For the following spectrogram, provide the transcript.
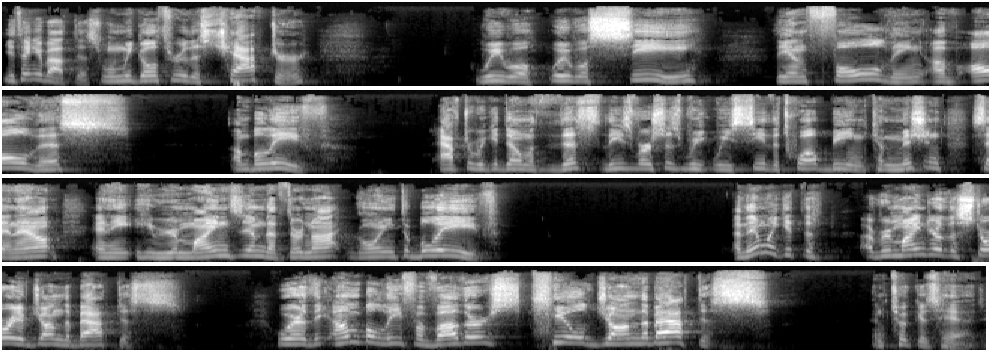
You think about this. When we go through this chapter, we will, we will see the unfolding of all this unbelief. After we get done with this, these verses, we, we see the 12 being commissioned, sent out, and he, he reminds them that they're not going to believe. And then we get the, a reminder of the story of John the Baptist where the unbelief of others killed John the Baptist. and took his head.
